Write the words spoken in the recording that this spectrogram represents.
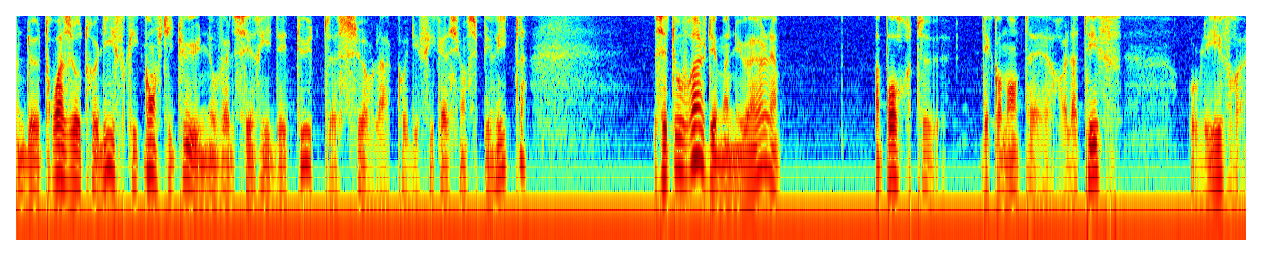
de trois autres livres qui constituent une nouvelle série d'études sur la codification spirite, cet ouvrage d'Emmanuel apporte des commentaires relatifs au livre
